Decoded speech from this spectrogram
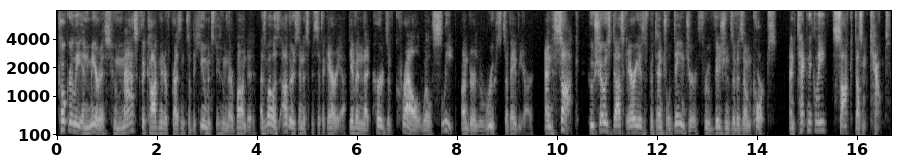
Kokerlii and Miris, who mask the cognitive presence of the humans to whom they're bonded, as well as others in a specific area, given that herds of Krell will sleep under the roosts of Aviar. And Sak, who shows Dusk areas of potential danger through visions of his own corpse. And technically, Sak doesn't count.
